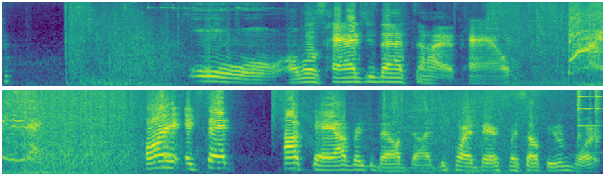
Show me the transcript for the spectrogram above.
Oh, almost had you that time, pal. Alright, instead. Okay, I'll ring the bell. I'm done before I embarrass myself even more.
